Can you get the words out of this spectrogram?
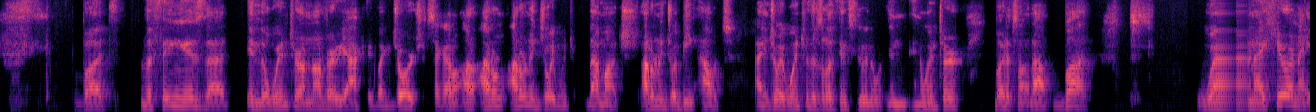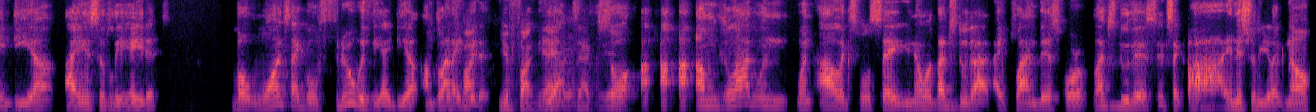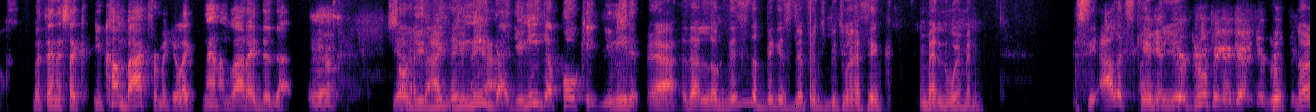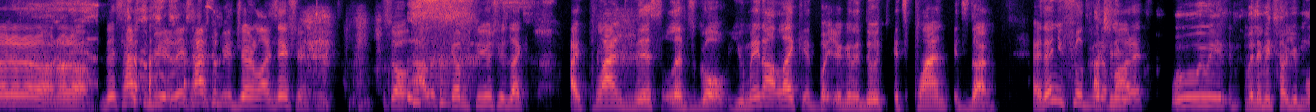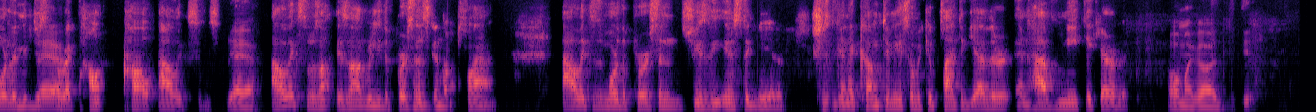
But the thing is that in the winter, I'm not very active like George. It's like I don't I don't I don't enjoy winter that much. I don't enjoy being out. I enjoy winter. There's other things to do in, in, in winter, but it's not out. But when I hear an idea, I instantly hate it. But once I go through with the idea, I'm glad You're I fine. did it. You're fine. Yeah, Yeah. exactly. So I, I, I'm glad when when Alex will say, you know what, let's do that. I planned this, or let's do this. It's like ah, initially you're like no, but then it's like you come back from it. You're like, man, I'm glad I did that. Yeah. So Yeah, you you, think- you need yeah. that. You need that poking. You need it. yeah. That look. This is the biggest difference between I think men and women. See, Alex came to you. You're grouping again. You're grouping. No, no, no, no, no, no, no. This has to be this has to be a generalization. So Alex comes to you, she's like, I planned this, let's go. You may not like it, but you're gonna do it. It's planned, it's done. And then you feel good Actually- about it. Wait, wait, wait. But let me tell you more. Let me just Yeah. correct how how Alex is. Yeah, yeah. Alex was not is not really the person that's gonna plan. Alex is more the person. She's the instigator. She's gonna come to me so we can plan together and have me take care of it. Oh my god.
